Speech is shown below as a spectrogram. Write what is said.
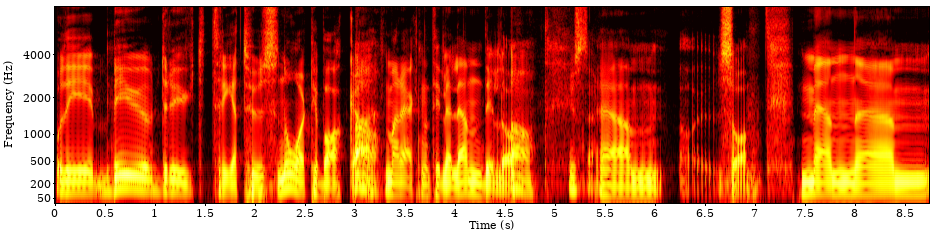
Och det är, det är ju drygt 3000 år tillbaka, Ja. man räknar till Elendil då. Ja, just det. Ehm, så. Men, ehm,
